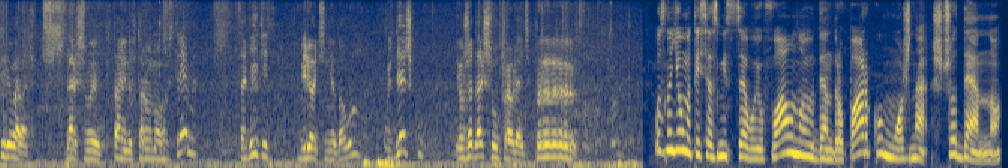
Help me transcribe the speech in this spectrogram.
переворачиваете. Дальше вы ставили вторую ногу в стреме, садитесь, берете недовую уздечку и уже дальше управляете. Прррр. Ознайомитися з місцевою фауною дендропарку можна щоденно.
